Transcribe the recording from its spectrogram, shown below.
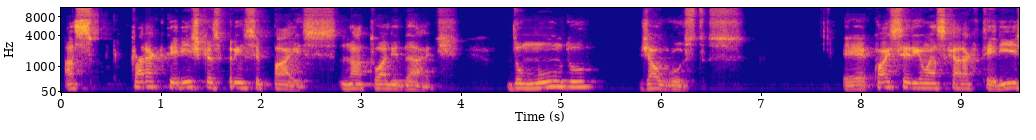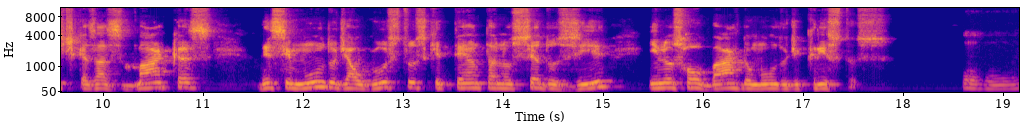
as características principais na atualidade do mundo de Augustus? É, quais seriam as características, as marcas desse mundo de Augustus que tenta nos seduzir e nos roubar do mundo de Cristos? Uhum.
